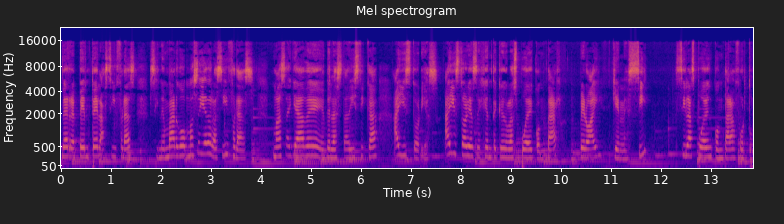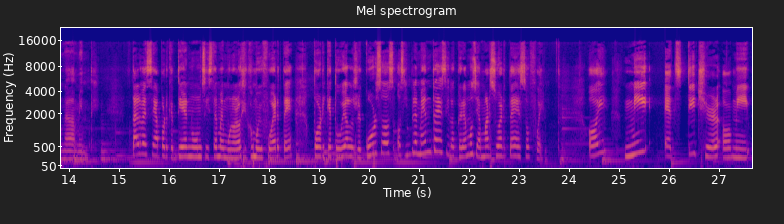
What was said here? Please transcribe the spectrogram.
de repente las cifras. Sin embargo, más allá de las cifras, más allá de, de la estadística, hay historias. Hay historias de gente que no las puede contar, pero hay quienes sí, sí las pueden contar afortunadamente. Tal vez sea porque tienen un sistema inmunológico muy fuerte, porque tuvieron los recursos o simplemente, si lo queremos llamar suerte, eso fue. Hoy mi ex teacher o mi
